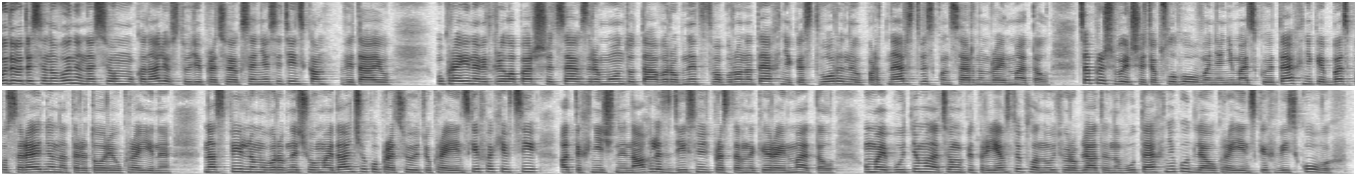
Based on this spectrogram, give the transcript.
Ви дивитеся новини на сьомому каналі. В студії працює Ксенія Сітінська. Вітаю. Україна відкрила перший цех з ремонту та виробництва бронетехніки, створений у партнерстві з концерном Рейнметал. Це пришвидшить обслуговування німецької техніки безпосередньо на території України. На спільному виробничому майданчику працюють українські фахівці, а технічний нагляд здійснюють представники Рейнметал. У майбутньому на цьому підприємстві планують виробляти нову техніку для українських військових.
